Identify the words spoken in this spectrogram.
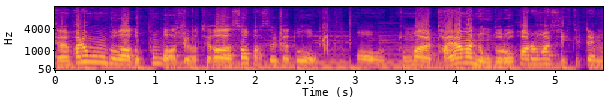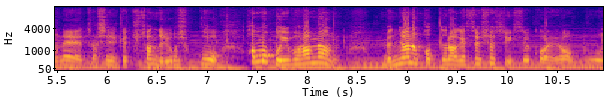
그냥 활용도가 높은 것 같아요. 제가 써봤을 때도 어, 정말 다양한 용도로 활용할 수 있기 때문에 자신있게 추천드리고 싶고 한번 구입을 하면 몇 년은 거뜬하게 쓰실 수 있을 거예요. 뭐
